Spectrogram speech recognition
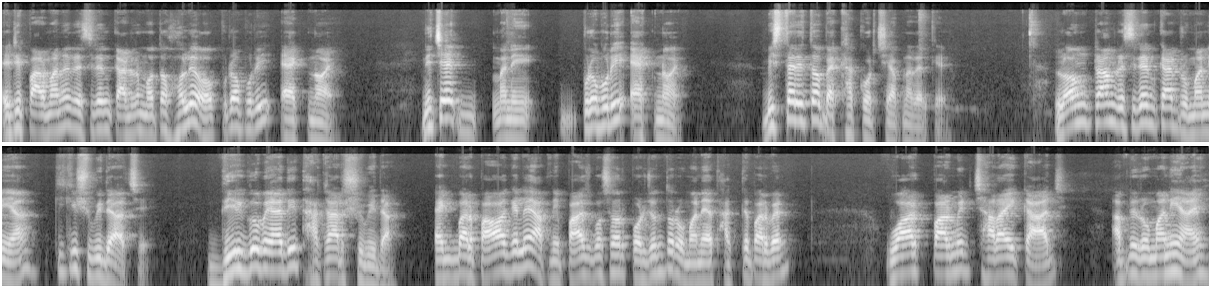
এটি পার্মানেন্ট রেসিডেন্ট কার্ডের মতো হলেও পুরোপুরি এক নয়। নিচে মানে পুরোপুরি এক নয়। বিস্তারিত ব্যাখ্যা করছি আপনাদেরকে। Long term resident card Romania কি কি সুবিধা আছে? দীর্ঘমেয়াদী থাকার সুবিধা। একবার পাওয়া গেলে আপনি পাঁচ বছর পর্যন্ত রোমানিয়া থাকতে পারবেন। ওয়ার্ক পারমিট ছাড়াই কাজ। আপনি রোমানিয়ায়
